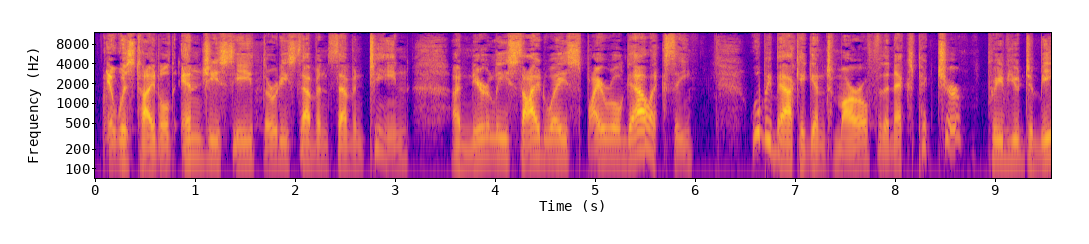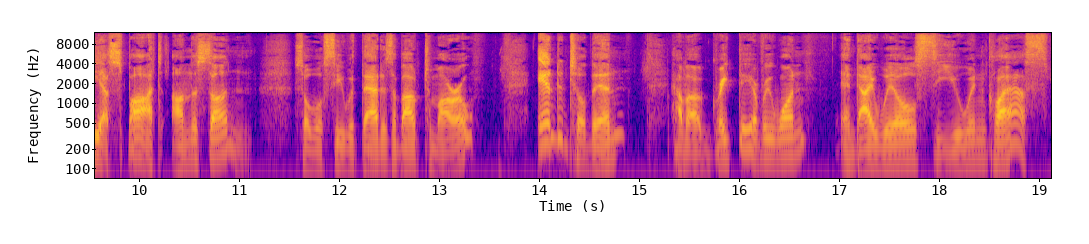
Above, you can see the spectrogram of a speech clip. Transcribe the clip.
It was titled NGC 3717, a nearly sideways spiral galaxy. We'll be back again tomorrow for the next picture previewed to be a spot on the sun. So we'll see what that is about tomorrow. And until then, have a great day, everyone. And I will see you in class.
